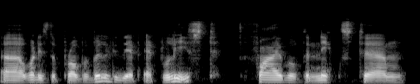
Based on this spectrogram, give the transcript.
uh, what is the probability that at least five of the next um,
